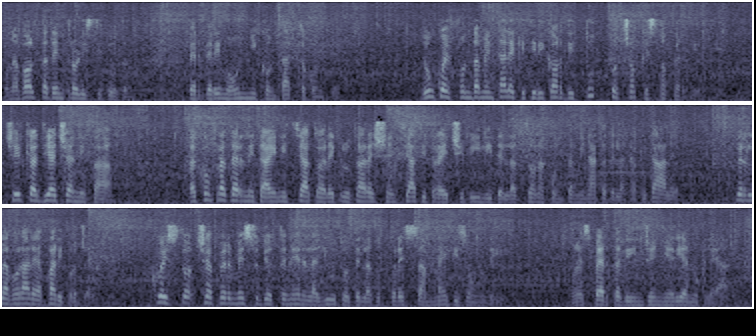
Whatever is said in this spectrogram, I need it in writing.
Una volta dentro l'istituto, perderemo ogni contatto con te. Dunque è fondamentale che ti ricordi tutto ciò che sto per dirti. Circa dieci anni fa, la confraternita ha iniziato a reclutare scienziati tra i civili della zona contaminata della capitale per lavorare a vari progetti. Questo ci ha permesso di ottenere l'aiuto della dottoressa Madison Lee, un'esperta di ingegneria nucleare.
